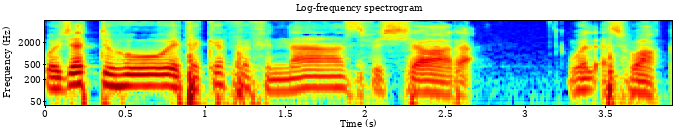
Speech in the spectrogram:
وجدته يتكفف الناس في الشارع والأسواق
